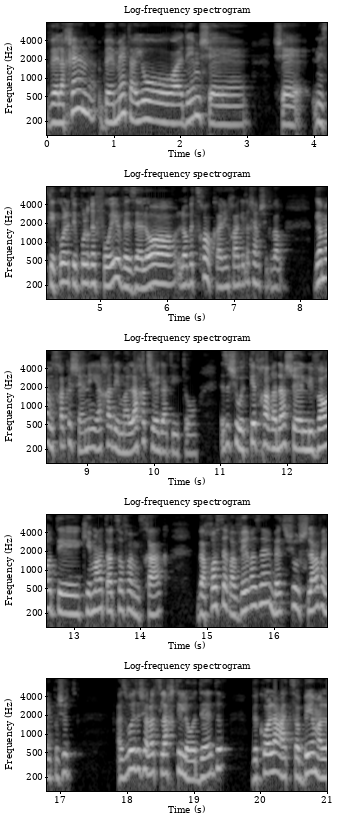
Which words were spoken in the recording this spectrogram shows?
ולכן באמת היו אוהדים ש... שנזקקו לטיפול רפואי וזה לא, לא בצחוק, אני יכולה להגיד לכם שכבר גם במשחק השני יחד עם הלחץ שהגעתי איתו, איזשהו התקף חרדה שליווה אותי כמעט עד סוף המשחק והחוסר אוויר הזה באיזשהו שלב אני פשוט, עזבו את זה שלא הצלחתי לעודד וכל העצבים על,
